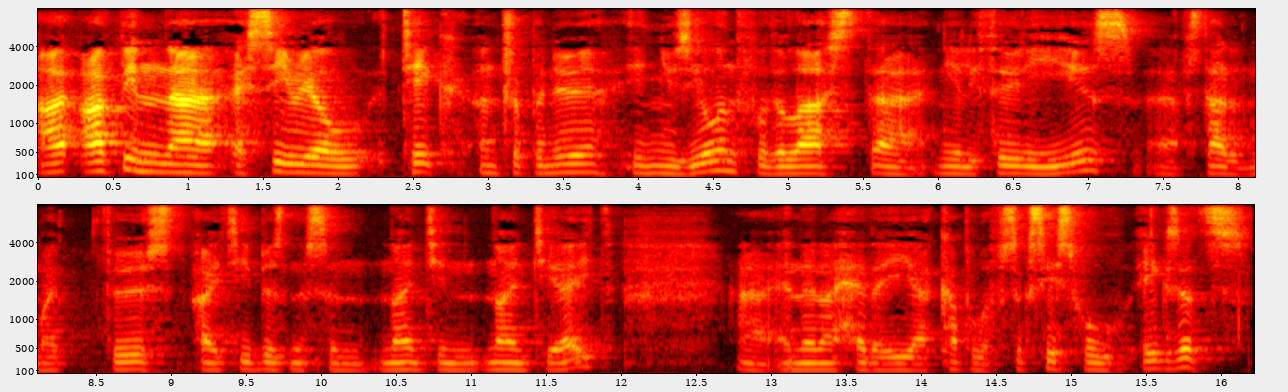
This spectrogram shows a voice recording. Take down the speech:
I, have been uh, a serial tech entrepreneur in New Zealand for the last uh, nearly 30 years. I've started my first IT business in 1998. Uh, and then I had a, a, couple of successful exits.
